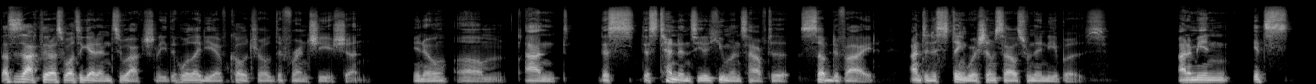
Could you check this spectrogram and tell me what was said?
that's exactly what I was about to get into. Actually, the whole idea of cultural differentiation, you know, um, and this this tendency that humans have to subdivide and to distinguish themselves from their neighbors. And I mean, it's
